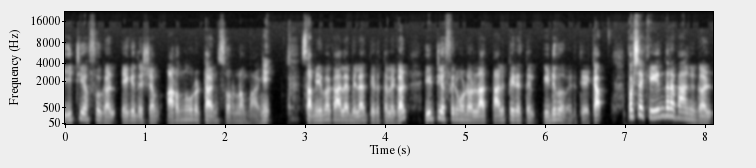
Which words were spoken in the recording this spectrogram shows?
ഇ ടി എഫുകൾ ഏകദേശം അറുന്നൂറ് ടൺ സ്വർണം വാങ്ങി. സമീപകാല വില തിരുത്തലുകൾ ഇ ടി എഫിനോടുള്ള താല്പര്യത്തിൽ ഇടിവ് വരുത്തിയേക്കാം. പക്ഷെ കേന്ദ്ര ബാങ്കുകൾ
